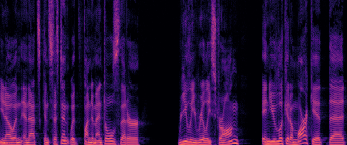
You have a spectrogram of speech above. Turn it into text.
you know, and, and that's consistent with fundamentals that are really, really strong. And you look at a market that,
